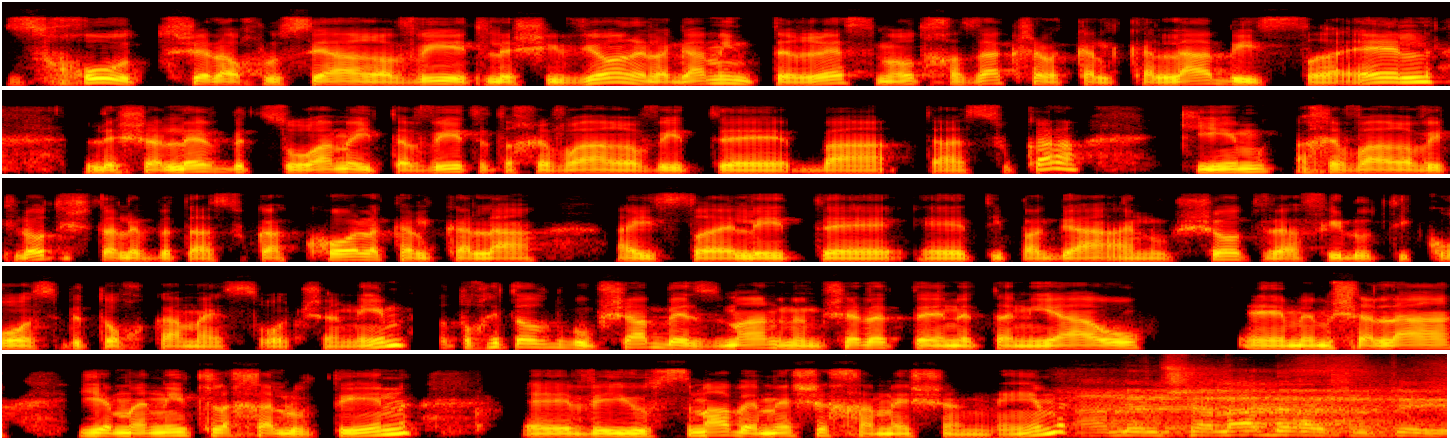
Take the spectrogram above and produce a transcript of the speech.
זכות של האוכלוסייה הערבית לשוויון, אלא גם אינטרס מאוד חזק של הכלכלה בישראל לשלב בצורה מיטבית את החברה הערבית אה, בתעסוקה, כי אם החברה הערבית לא תשתלב בתעסוקה, כל הכלכלה הישראלית אה, אה, תיפגע אנושות ואפילו תקרוס בתוך כמה עשרות שנים. התוכנית הזאת גובשה בזמן ממשלת נתניהו ממשלה ימנית לחלוטין, ויושמה במשך חמש שנים. הממשלה בראשותי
